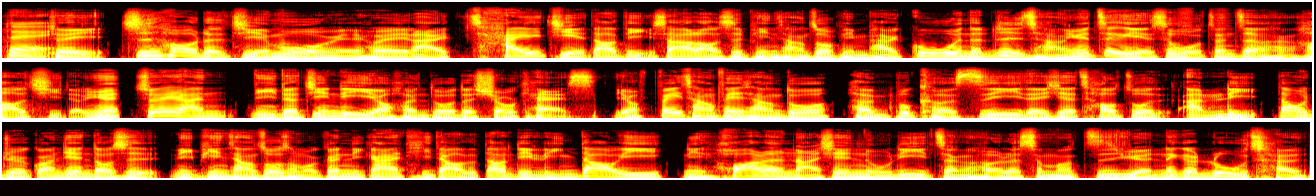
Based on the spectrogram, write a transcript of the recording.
对，所以之后的节目我们也会来拆解到底莎老师平常做品牌顾问的日常，因为这个也是我真正很好奇的。因为虽然你的经历有很多的 showcase，有非常非常多很不可思议的一些操作案例，但我觉得关键都是你平常做什么，跟你刚才提到的到底零到一，你花了哪些努力，整合了什么资源，那个路程。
